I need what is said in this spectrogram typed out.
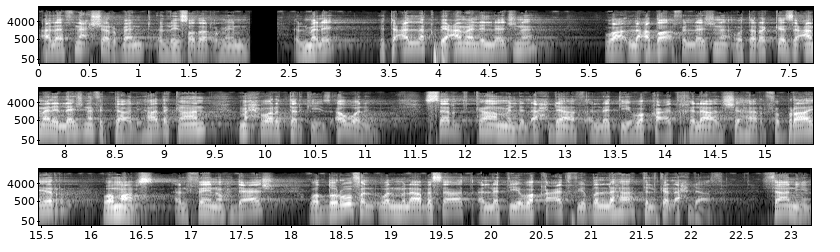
على 12 بند اللي صدر من الملك. يتعلق بعمل اللجنة والأعضاء في اللجنة وتركز عمل اللجنة في التالي. هذا كان محور التركيز. أولا سرد كامل للأحداث التي وقعت خلال شهر فبراير ومارس 2011 والظروف والملابسات التي وقعت في ظلها تلك الأحداث. ثانيا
